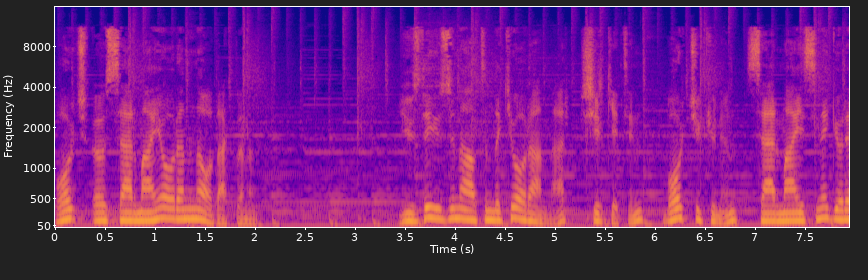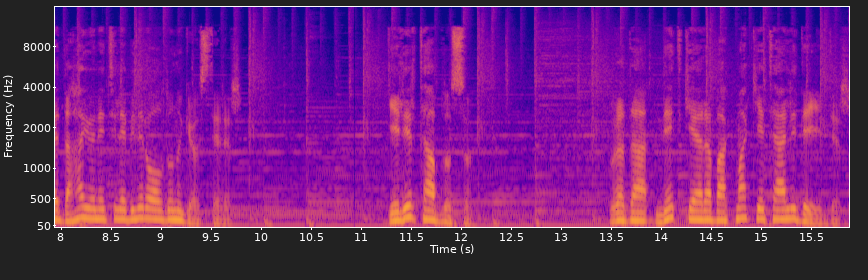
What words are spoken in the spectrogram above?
Borç öz sermaye oranına odaklanın. %100'ün altındaki oranlar, şirketin, borç yükünün, sermayesine göre daha yönetilebilir olduğunu gösterir. Gelir tablosu Burada net kâra bakmak yeterli değildir.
